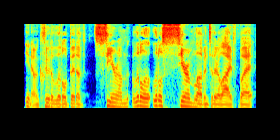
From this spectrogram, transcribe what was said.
you know include a little bit of serum a little little serum love into their life but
